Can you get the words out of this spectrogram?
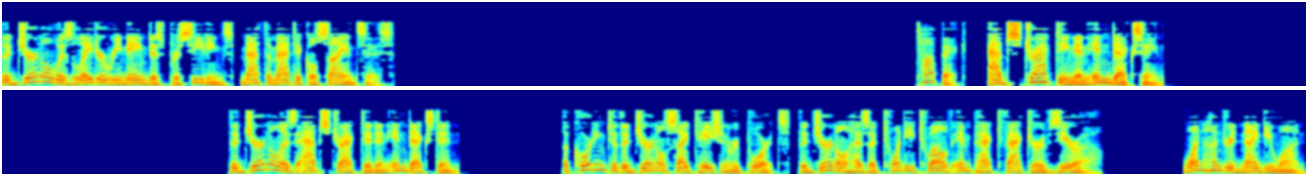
The journal was later renamed as Proceedings, Mathematical Sciences. Abstracting and indexing The journal is abstracted and indexed in According to the Journal Citation Reports, the journal has a 2012 impact factor of 0.191.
